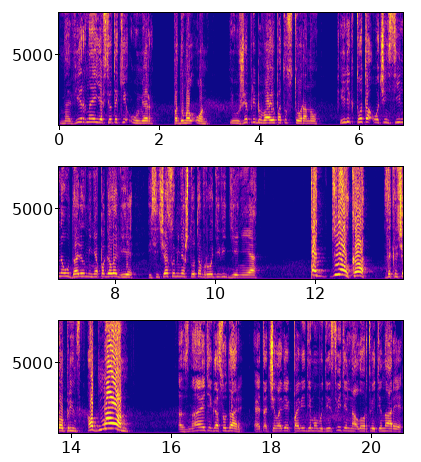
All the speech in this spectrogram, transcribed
«Наверное, я все-таки умер», – подумал он, – «и уже пребываю по ту сторону. Или кто-то очень сильно ударил меня по голове, и сейчас у меня что-то вроде видения. «Подделка!» – закричал принц. «Обман!» «Знаете, государь, этот человек, по-видимому, действительно лорд Ветинари,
